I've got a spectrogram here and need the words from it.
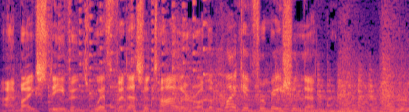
I'm Mike Stevens with Vanessa. Vanessa Tyler on the Black Information Network.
